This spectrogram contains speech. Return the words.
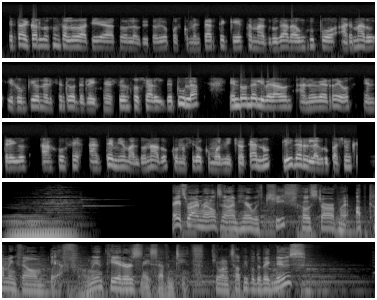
¿Qué tal, Carlos? Un saludo a ti y a todo el auditorio. Pues comentarte que esta madrugada un grupo armado irrumpió en el Centro de Reinserción Social de Tula, en donde liberaron a nueve reos, entre ellos a José Artemio Maldonado, conocido como el Michoacano, líder de la agrupación. Hey, it's Ryan Reynolds, and I'm here with Keith, co-star of my upcoming film, If, only in theaters May 17th. Do you want to tell people the big news?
